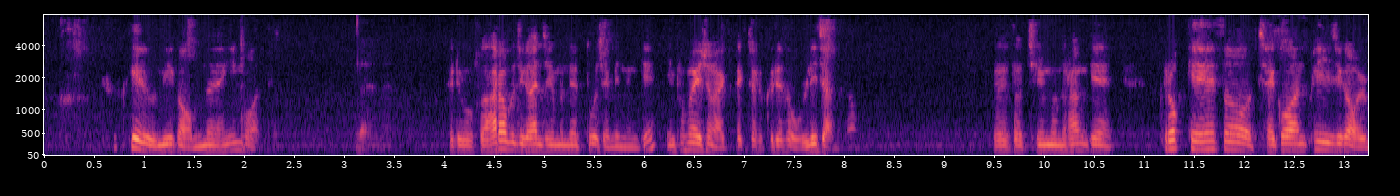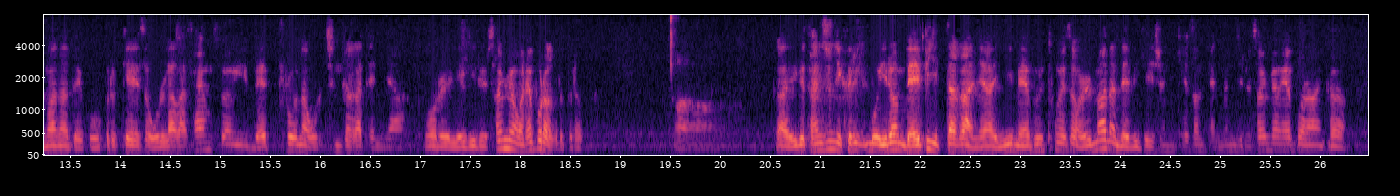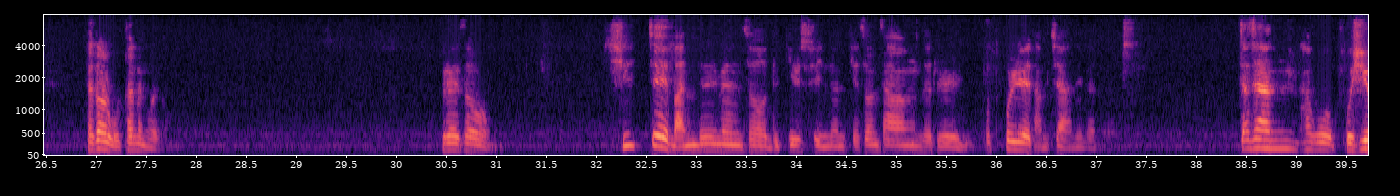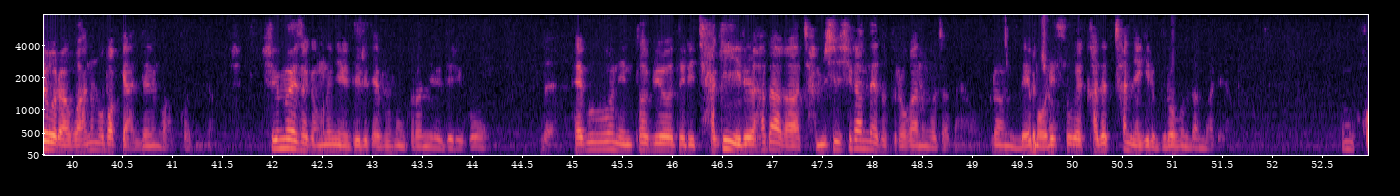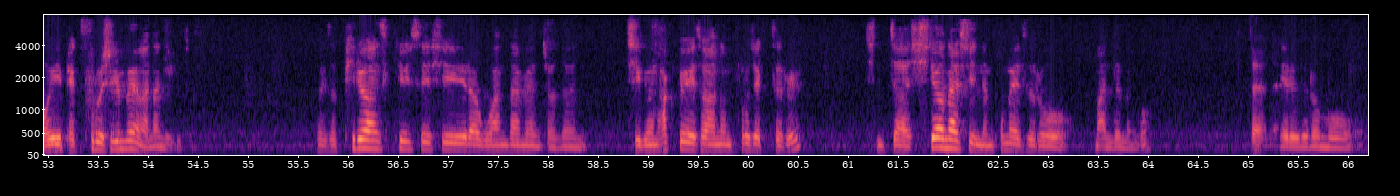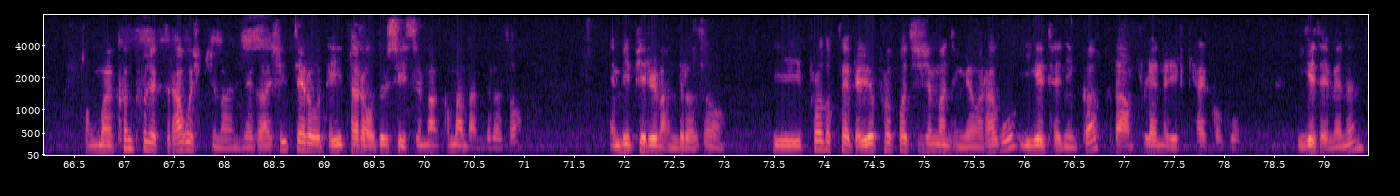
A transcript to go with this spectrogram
크게 의미가 없는 행위인 것 같아요. 네. 네. 그리고 그 할아버지가 한 질문에 또 재밌는 게 information architecture를 그려서 올리잖아요. 그래서 질문을 한 게 그렇게 해서 제거한 페이지가 얼마나 되고 그렇게 해서 올라간 사용성이 몇 프로나 증가가 됐냐 그거를 얘기를 설명을 해보라 그러더라고요. 아, 그러니까 이게 단순히 그리- 뭐 이런 맵이 있다가 아니라 이 맵을 통해서 얼마나 내비게이션이 개선됐는지를 설명해보라 하니까 대답을 못하는 거예요. 그래서 실제 만들면서 느낄 수 있는 개선 사항들을 포트폴리오에 담지 않으면 짜잔 하고 보시오라고 하는 것밖에 안 되는 것 같거든요. 실무에서 겪는 일들이 대부분 그런 일들이고 네. 대부분 인터뷰어들이 자기 일을 하다가 잠시 시간 내서 들어가는 거잖아요. 그럼 내 그쵸. 머릿속에 가득 찬 얘기를 물어본단 말이에요. 그럼 거의 100% 실무에 관한 얘기죠. 그래서 필요한 skill set이라고 한다면 저는 지금 학교에서 하는 프로젝트를 진짜 실현할 수 있는 포맷으로 만드는 거. 네네. 예를 들어 뭐 정말 큰 프로젝트를 하고 싶지만 내가 실제로 데이터를 얻을 수 있을 만큼만 만들어서 MVP를 만들어서 이 product의 value proposition만 증명을 하고 이게 되니까 그 다음 플랜을 이렇게 할 거고 이게 되면은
